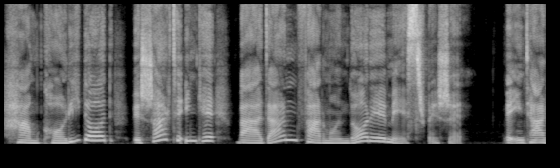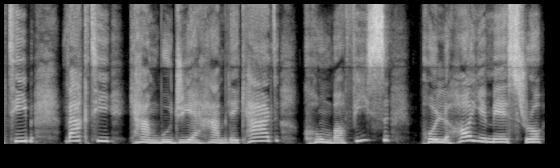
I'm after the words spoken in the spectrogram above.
همکاری داد به شرط اینکه بعدا فرماندار مصر بشه. به این ترتیب وقتی کمبوجیه حمله کرد کمبافیس پلهای مصر رو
